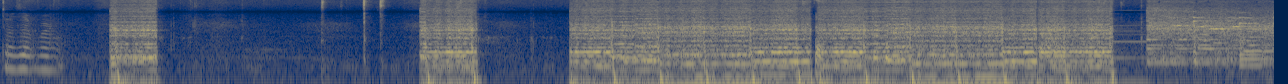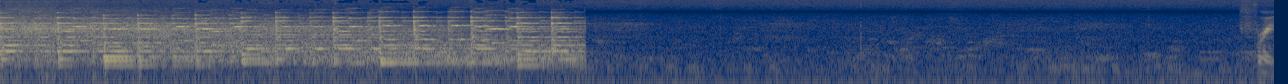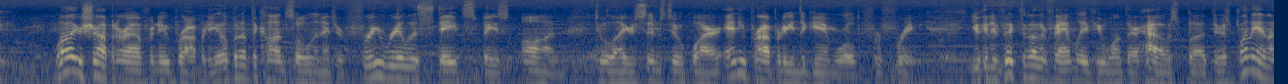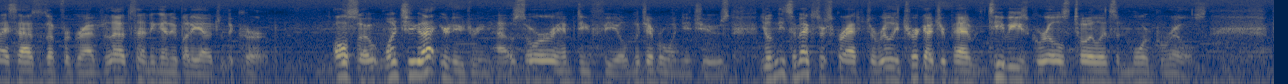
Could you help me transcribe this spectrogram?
Does it work? You're shopping around for new property, open up the console and enter free real estate space on to allow your Sims to acquire any property in the game world for free. You can evict another family if you want their house, but there's plenty of nice houses up for grabs without sending anybody out to the curb. Also, once you got your new dream house or empty field, whichever one you choose, you'll need some extra scratch to really trick out your pad with TVs, grills, toilets, and more grills.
